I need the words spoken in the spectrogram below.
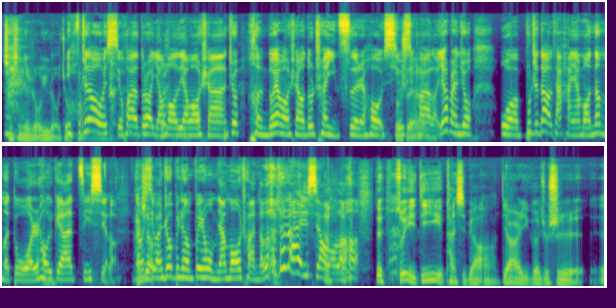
轻轻的揉一揉就好。你不知道我洗坏了多少羊毛的羊毛衫，就很多羊毛衫我都是穿一次，然后洗就洗坏了，要不然就我不知道它含羊毛那么多，然后我就给它自己洗了，然后洗完之后变成变成我们家猫穿的了，它太小了。对，所以第一看洗标啊，第二一个就是呃，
